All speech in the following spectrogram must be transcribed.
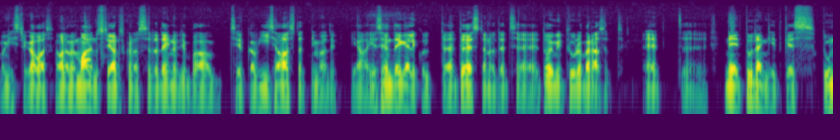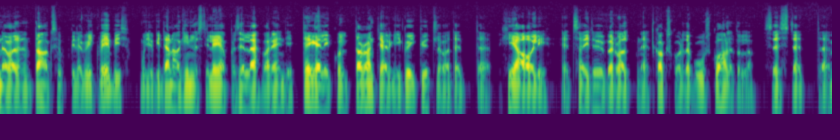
magistrikavas, oleme majandusteaduskonnas seda teinud juba circa viis aastat niimoodi ja, ja see on tegelikult äh, tõestanud, et see toimib suurepäraselt et äh, need tudengid, kes tunnevad, et nad tahaks õppida kõik veebis, muidugi täna kindlasti leiab ka selle variandi, tegelikult tagantjärgi kõik ütlevad, et äh, hea oli, et sai töö kõrvalt need kaks korda kuus kohale tulla, sest et äh,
